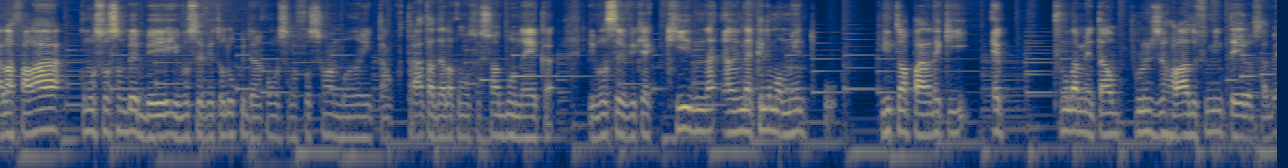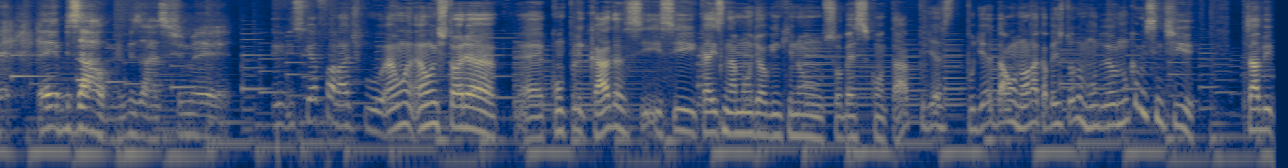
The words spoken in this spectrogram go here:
ela fala como se fosse um bebê e você vê todo o cuidado como se ela fosse uma mãe e tal, trata dela como se fosse uma boneca. E você vê que aqui, na, naquele momento, então uma parada que é fundamental pro desenrolar do filme inteiro, sabe? É, é bizarro, é bizarro. Esse filme é. Isso que eu ia falar, tipo, é uma, é uma história é, complicada. Se, se caísse na mão de alguém que não soubesse contar, podia, podia dar um nó na cabeça de todo mundo. Eu nunca me senti sabe,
